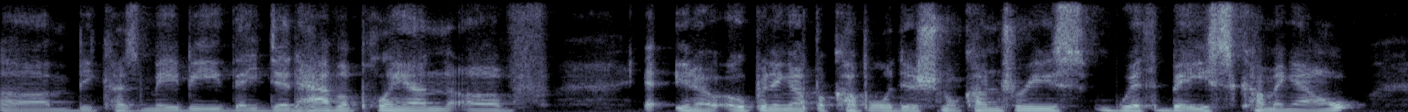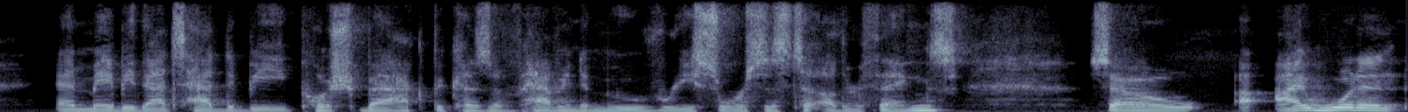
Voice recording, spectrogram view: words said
um, because maybe they did have a plan of you know opening up a couple additional countries with base coming out and maybe that's had to be pushed back because of having to move resources to other things. So I wouldn't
